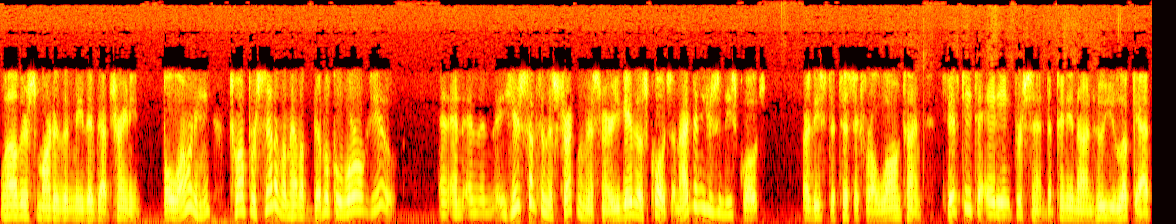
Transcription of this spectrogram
Well, they're smarter than me. They've got training. Baloney. Twelve percent of them have a biblical worldview. And, and and here's something that struck me, Miss Mary. You gave those quotes, and I've been using these quotes or these statistics for a long time. Fifty to eighty-eight percent, depending on who you look at.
